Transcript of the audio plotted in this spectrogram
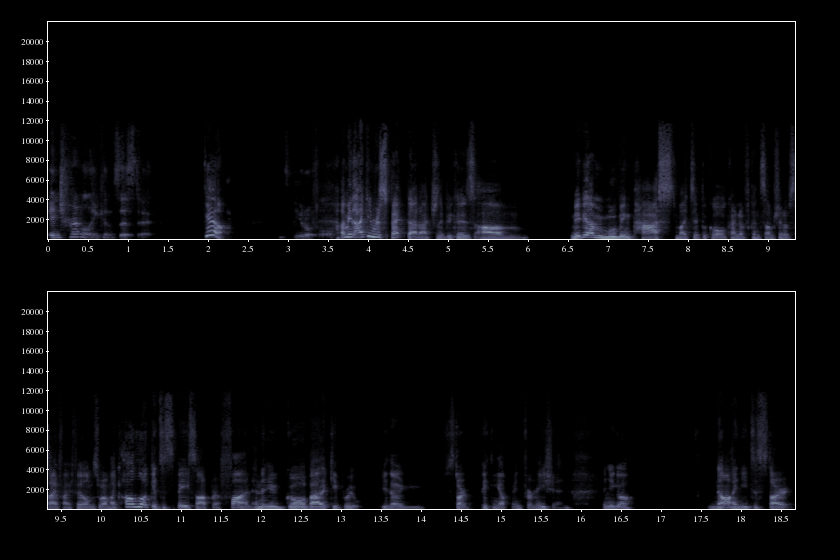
internally consistent. yeah. It's beautiful. I mean, I can respect that actually because um, maybe I'm moving past my typical kind of consumption of sci-fi films where I'm like, oh look, it's a space opera, fun, and then you go about it, keep re- you know, you start picking up information, and you go, no, I need to start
